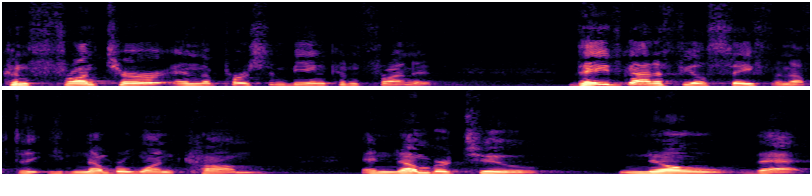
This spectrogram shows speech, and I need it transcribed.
confronter and the person being confronted. They've got to feel safe enough to, number one, come, and number two, know that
